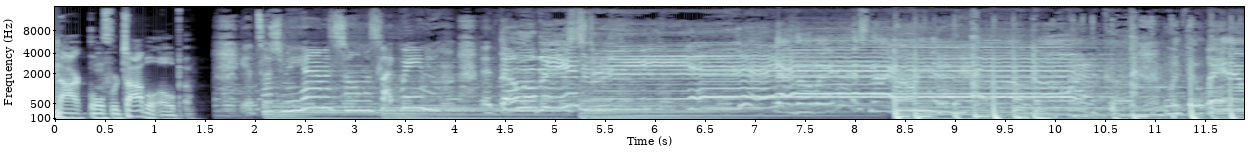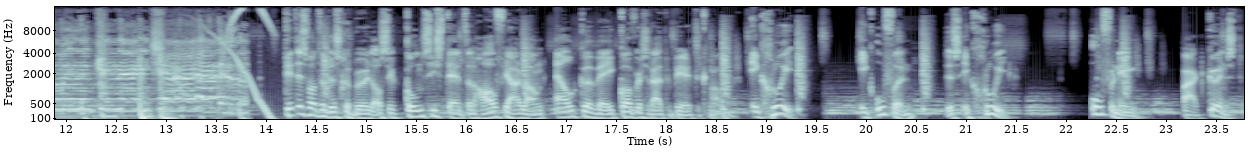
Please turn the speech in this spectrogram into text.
Naar comfortabel open. You touch me and it's almost like we knew that there will be history. Yeah, With the way that we're looking at each other. Dit is wat er dus gebeurde als ik consistent een half jaar lang elke week covers eruit probeerde te knopen. Ik groei. Ik oefen, dus ik groei. Oefening paard kunst.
